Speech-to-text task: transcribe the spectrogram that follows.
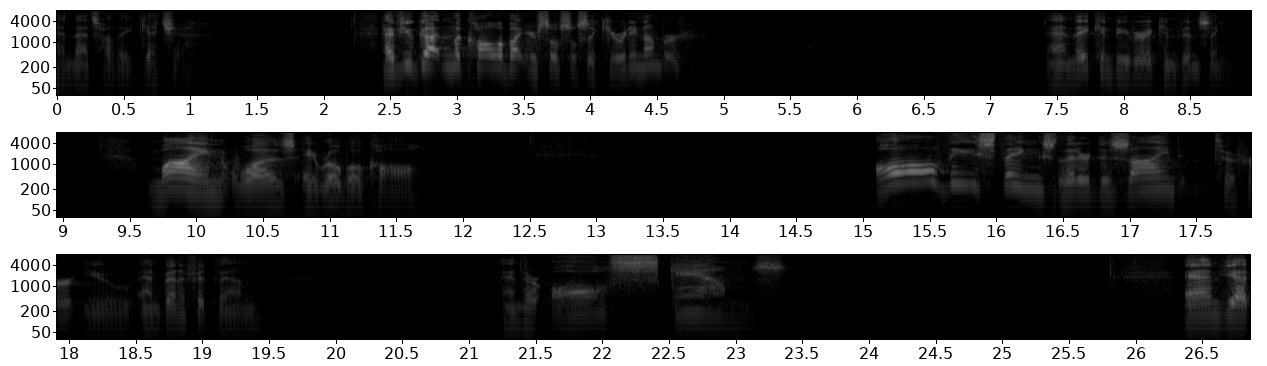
And that's how they get you. Have you gotten the call about your social security number? And they can be very convincing. Mine was a robocall. All these things that are designed to hurt you and benefit them and they're all scams. And yet,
